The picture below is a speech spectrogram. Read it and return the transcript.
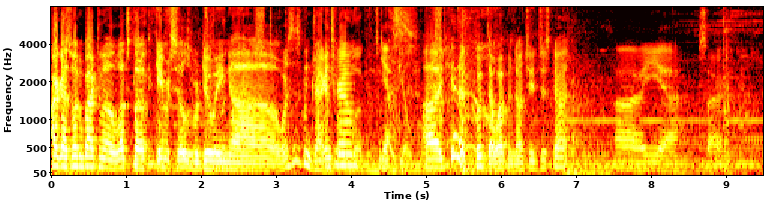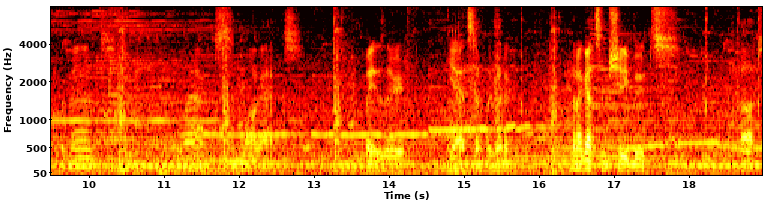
Alright guys, welcome back to the Let's Play with the Gamer Seals. We're doing, uh, what is this Dragon's Crown? Yes. Uh, you gotta equip that weapon, don't you, just got? Uh, yeah. Sorry. Equipment. Long axe. Wait, is there... Yeah, it's definitely better. And then I got some shitty boots. Thought.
